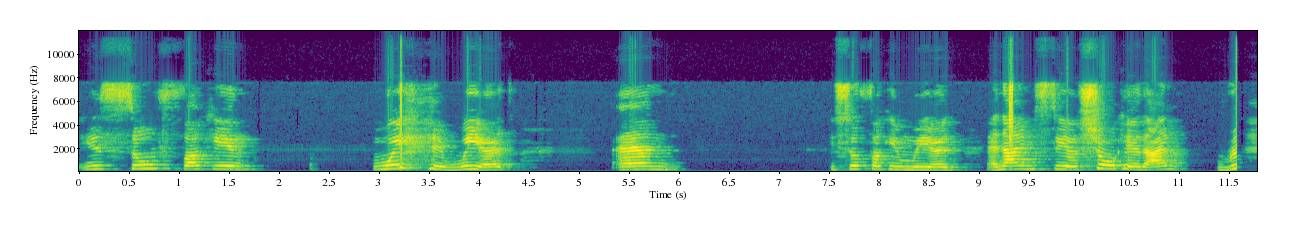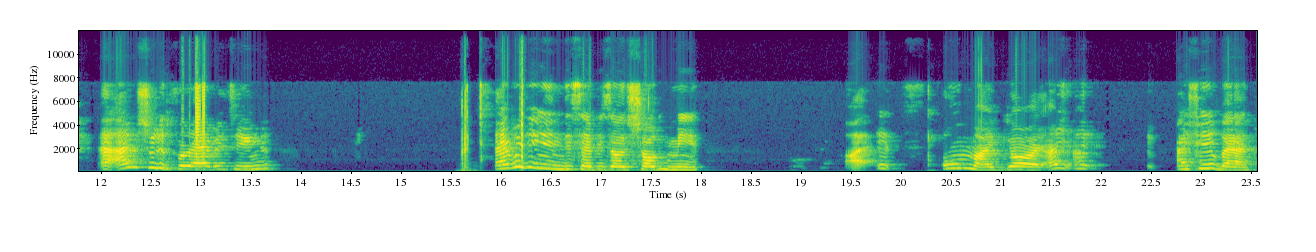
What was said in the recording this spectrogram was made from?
is so fucking we- weird and it's so fucking weird and I'm still shocked. I'm I'm shocked for everything. Everything in this episode shocked me. I, it's oh my god. I I I feel bad.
